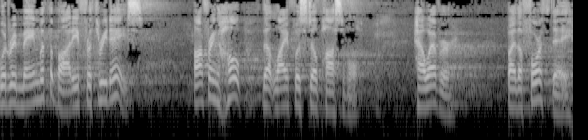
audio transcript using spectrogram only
would remain with the body for three days, offering hope that life was still possible. However, by the fourth day,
